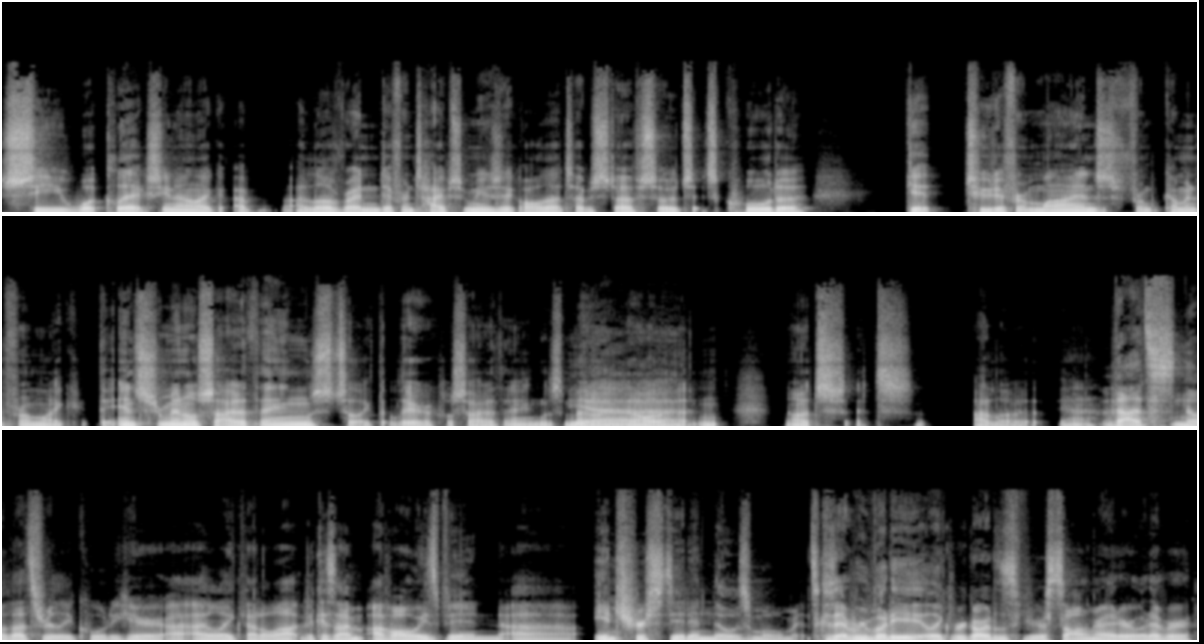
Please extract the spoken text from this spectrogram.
see what clicks. You know, like I I love writing different types of music, all that type of stuff. So it's it's cool to get two different minds from coming from like the instrumental side of things to like the lyrical side of things, melody and all Yeah. that. And no, it's it's I love it. Yeah. That's no, that's really cool to hear. I, I like that a lot because I'm I've always been uh, interested in those moments because everybody like regardless if you're a songwriter or whatever,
